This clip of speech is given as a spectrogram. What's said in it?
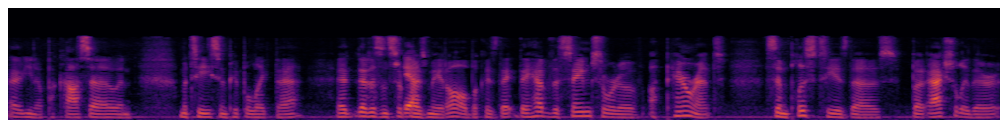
uh, you know Picasso and Matisse and people like that. It, that doesn't surprise me at all because they they have the same sort of apparent simplicity as those, but actually they're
